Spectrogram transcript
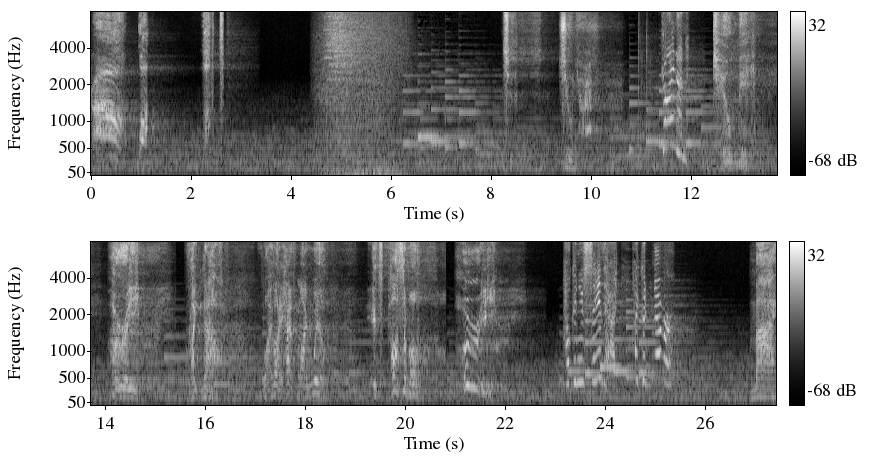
Ah! What? What? J Junior, Gaignun! kill me. Hurry. Right now. While I have my will. It's possible. Hurry! How can you say that? I could never! My,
